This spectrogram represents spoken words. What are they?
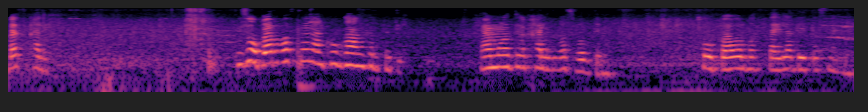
बस खाली. ती सोप्यावर बसते ना खूप घाण करते ती. त्यामुळे तिला खालीच बस बोलते मी. सोप्यावर बसता हिला देतच नाही.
